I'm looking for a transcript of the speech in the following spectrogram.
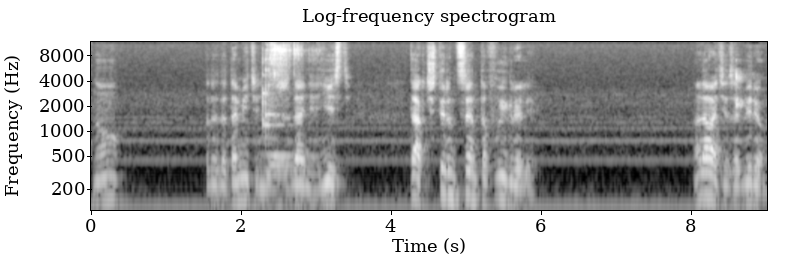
Ну, вот это томительное ожидание есть. Так, 14 центов выиграли. Ну, давайте заберем.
